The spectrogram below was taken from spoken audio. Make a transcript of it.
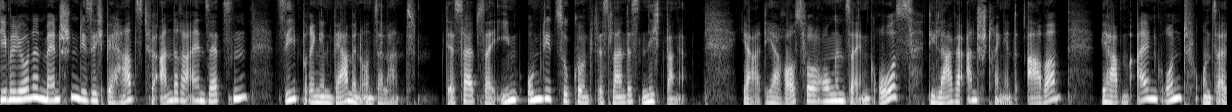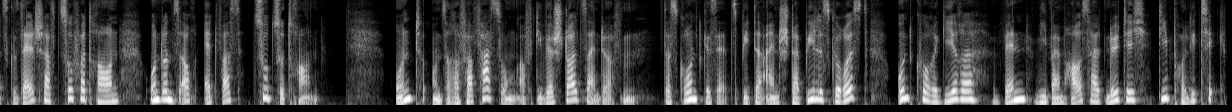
Die Millionen Menschen, die sich beherzt für andere einsetzen, sie bringen Wärme in unser Land. Deshalb sei ihm um die Zukunft des Landes nicht bange. Ja, die Herausforderungen seien groß, die Lage anstrengend, aber wir haben allen Grund, uns als Gesellschaft zu vertrauen und uns auch etwas zuzutrauen. Und unsere Verfassung, auf die wir stolz sein dürfen. Das Grundgesetz biete ein stabiles Gerüst und korrigiere, wenn, wie beim Haushalt nötig, die Politik.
